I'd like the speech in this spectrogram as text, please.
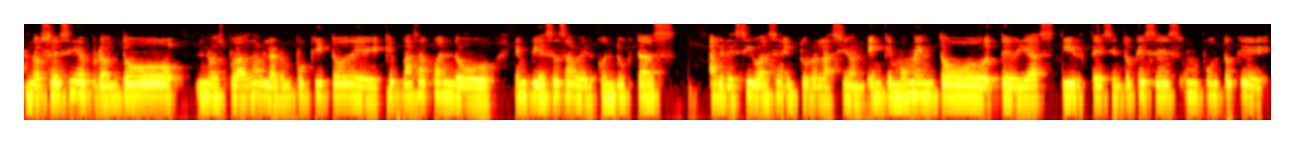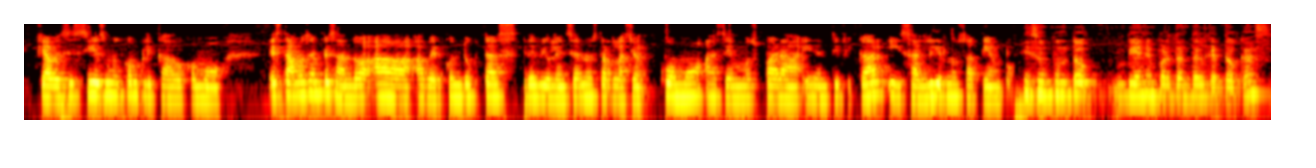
No sé si de pronto nos puedas hablar un poquito de qué pasa cuando empiezas a ver conductas agresivas en tu relación, en qué momento deberías irte. Siento que ese es un punto que, que a veces sí es muy complicado, como estamos empezando a, ver conductas de violencia en nuestra relación. ¿Cómo hacemos para identificar y salirnos a tiempo? Es un punto bien importante el que tocas,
